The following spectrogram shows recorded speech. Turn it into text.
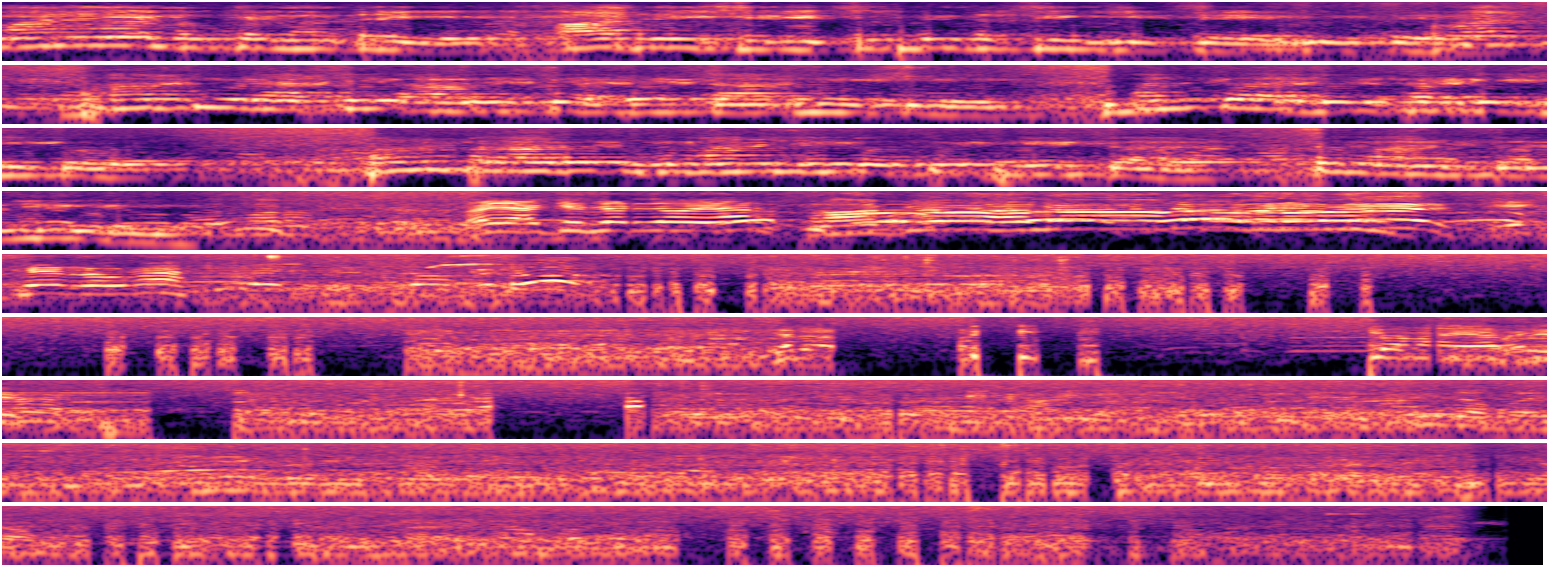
माननीय मुख्यमंत्री आदरणीय श्री सुखविंदर सिंह जी से। भारतीय राष्ट्रीय कांग्रेस के अध्यक्ष आदरणीय श्री मल्लिकार्जुन खड़गे जी को परंपरागत हिमांजलि टोपी भेंट कर सम्मानित करने के लिए। भाई आगे चढ़ जाओ यार। आगे हेलो एक रहो ना।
